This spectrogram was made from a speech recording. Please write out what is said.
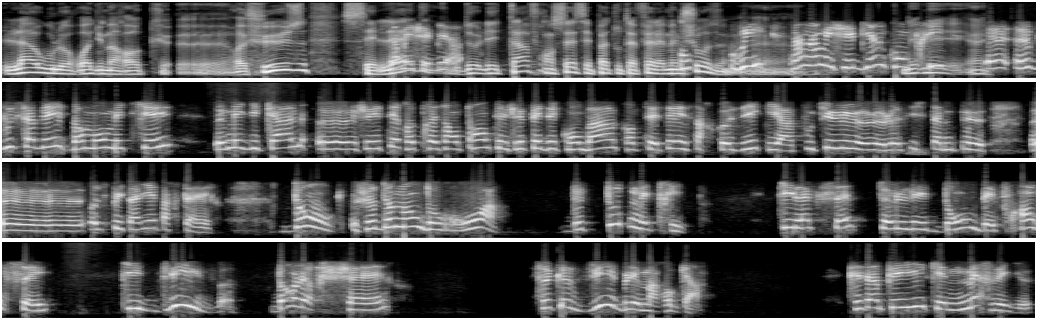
là où le roi du Maroc euh, refuse, c'est l'aide bien- de l'État français. C'est pas tout à fait la même chose. Oui, Euh, non, non, mais j'ai bien compris. mais. Euh, vous savez, dans mon métier médical, j'ai été représentante et j'ai fait des combats quand c'était Sarkozy qui a foutu le système hospitalier par terre. Donc, je demande au roi de toutes mes tripes qu'il accepte les dons des Français qui vivent dans leur chair ce que vivent les Marocains. C'est un pays qui est merveilleux.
